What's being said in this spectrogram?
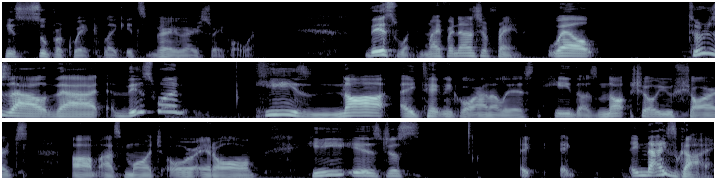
He's super quick. Like it's very, very straightforward. This one, my financial friend. Well, turns out that this one, he is not a technical analyst. He does not show you charts um, as much or at all. He is just a nice guy.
